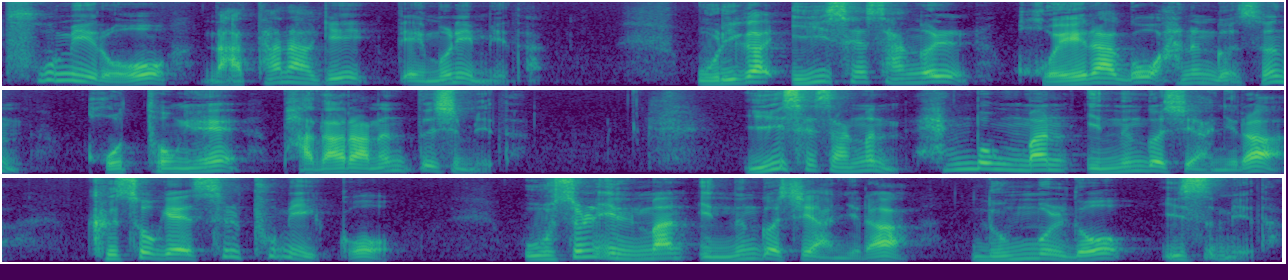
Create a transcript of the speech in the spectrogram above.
품위로 나타나기 때문입니다. 우리가 이 세상을 고해라고 하는 것은 고통의 바다라는 뜻입니다. 이 세상은 행복만 있는 것이 아니라 그 속에 슬픔이 있고 웃을 일만 있는 것이 아니라 눈물도 있습니다.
